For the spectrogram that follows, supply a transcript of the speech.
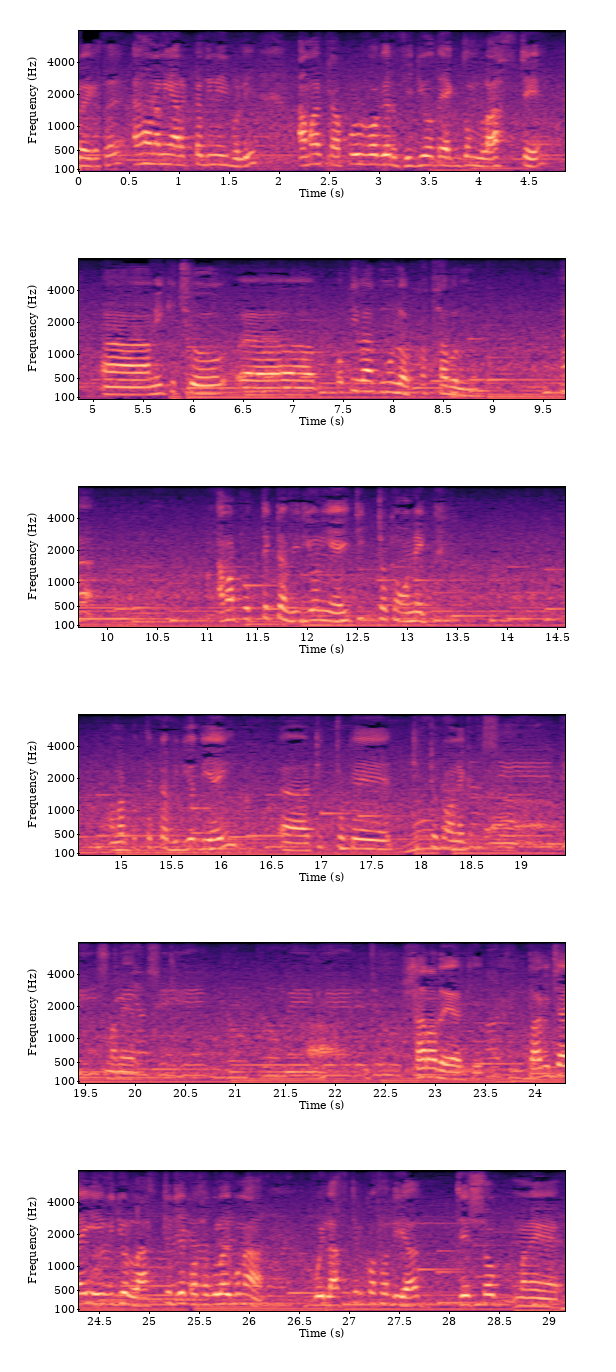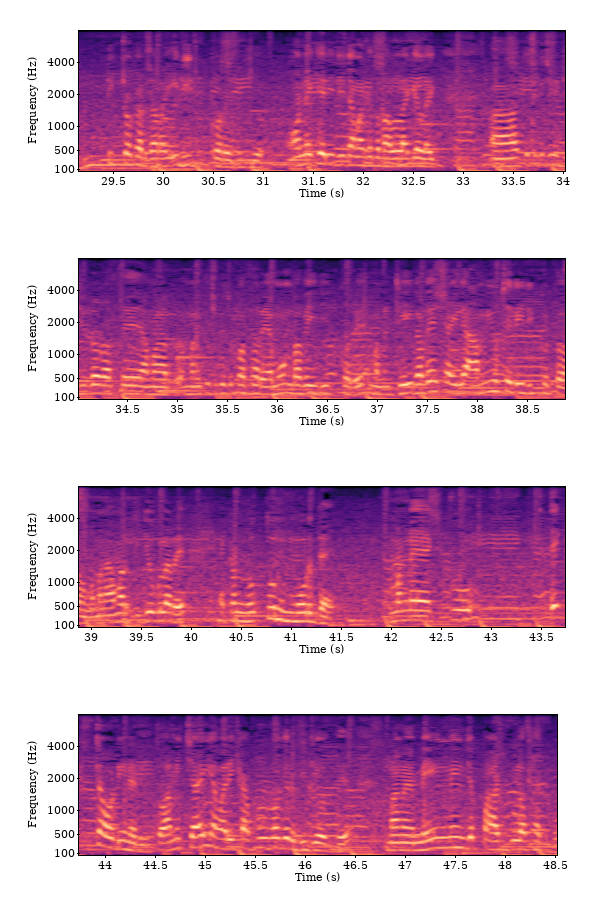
হয়ে গেছে। এখন আমি আরেকটা জিনিস বলি, আমার কাপড় ব্লগের ভিডিওতে একদম লাস্টে আমি কিছু প্রতিবাদমূলক কথা বলব। হ্যাঁ? আমার প্রত্যেকটা ভিডিও নিয়েই টিকটকে অনেক, আমার প্রত্যেকটা ভিডিও দিয়েই টিকটকে টিকটকে অনেক মানে সারা দেয় আর কি। তো আমি চাই এই ভিডিও লাস্টের যে কথাগুলো না, ওই লাস্টের কথা দিয়া যেসব মানে টিকটকার যারা এডিট করে ভিডিও অনেকের এডিট আমার কাছে ভালো লাগে লাইক কিছু কিছু এডিটর আছে আমার মানে কিছু কিছু কথার এমনভাবে এডিট করে মানে যেইভাবে চাইলে আমিও চাইলে এডিট করতে পারব। মানে আমার ভিডিওগুলারে একটা নতুন মোড় দেয় মানে একটু এক্সট্রা অর্ডিনারি তো আমি চাই আমার এই কাপড় ব্লগের ভিডিওতে মানে মেইন মেইন যে পার্টগুলো থাকব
